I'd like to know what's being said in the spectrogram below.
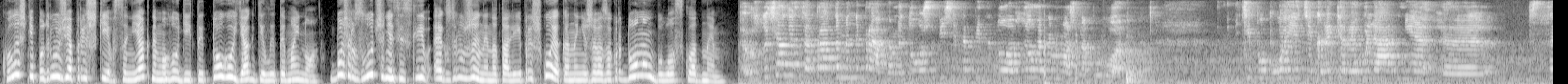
Колишнє подружжя Пришків все ніяк не могло дійти того, як ділити майно. Бо ж розлучення зі слів екс-дружини Наталії Пришко, яка нині живе за кордоном, було складним. Розлучалися правдами, неправдами, того що більше терпіти того всього не можна було. Ті побої, ті крики регулярні, е, все.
